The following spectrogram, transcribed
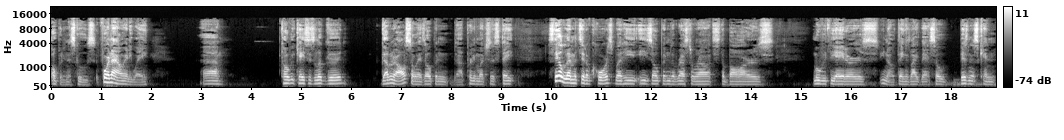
opening the schools for now, anyway. Uh, COVID cases look good. Governor also has opened uh, pretty much the state, still limited, of course, but he he's opened the restaurants, the bars, movie theaters, you know, things like that, so business can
